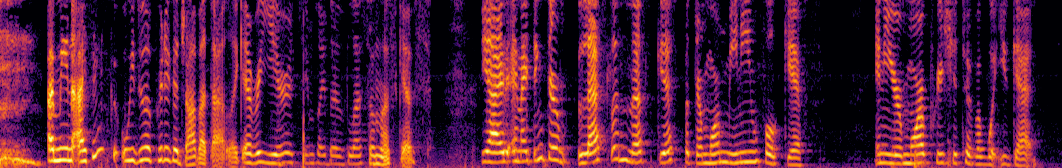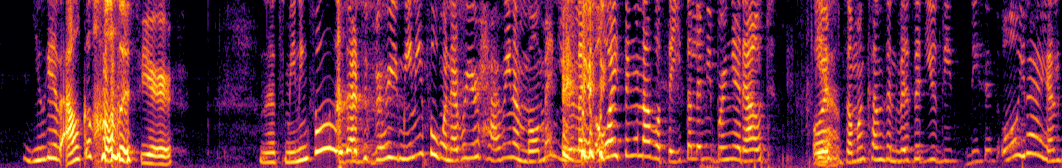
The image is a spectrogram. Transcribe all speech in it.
I mean, I think we do a pretty good job at that. Like every year it seems like there's less and less gifts. Yeah, and I think they're less and less gift, but they're more meaningful gifts. And you're more appreciative of what you get. You gave alcohol this year. That's meaningful? That's very meaningful whenever you're having a moment. You're like, oh, I tengo una botellita, let me bring it out. Or Yeah. if someone comes and visit you, di- dices, oh, mira,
